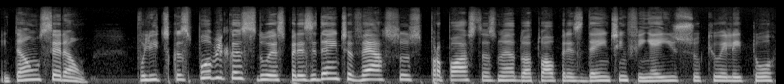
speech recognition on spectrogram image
Então serão políticas públicas do ex-presidente versus propostas né, do atual presidente, enfim, é isso que o eleitor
